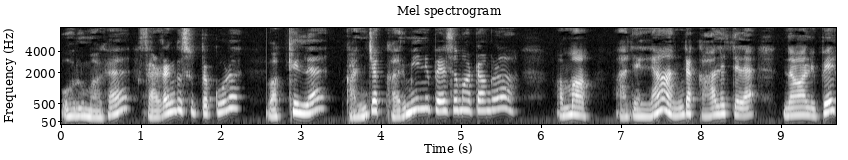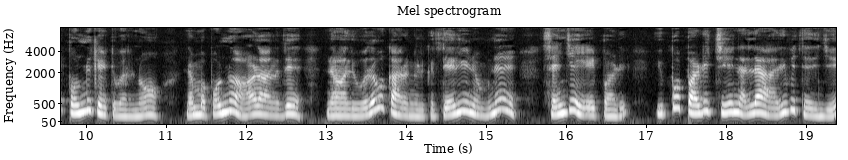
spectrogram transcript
ஒரு மக சடங்கு சுத்தக்கூட வக்கில்ல கஞ்ச கருமின்னு பேச மாட்டாங்களா? அம்மா அதெல்லாம் அந்த காலத்தில் நாலு பேர் பொண்ணு கேட்டு வரணும். நம்ம பொண்ணு ஆளானது நாலு உறவுக்காரங்களுக்கு தெரியணும்னு செஞ்ச ஏற்பாடு. இப்போ படித்து நல்ல அறிவு தெரிஞ்சு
